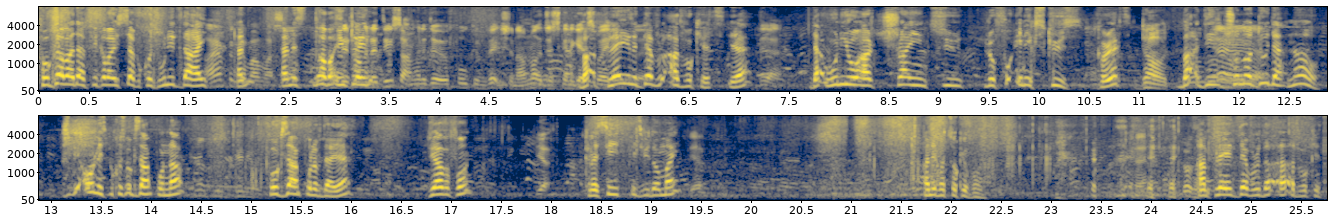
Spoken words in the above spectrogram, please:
Forget about that. Think about yourself because when you die, I am thinking and, about myself. and it's no, but you if I'm going to do something, I'm going to do it with full conviction. I'm not just going to get But swayed playing the into it. devil advocate, yeah, Yeah. that when you are trying to look for any excuse, correct? Doubt. But they should not do that. No, just be honest. Because for example, now, for example of that, yeah, do you have a phone? Yeah. Can I see it, please, if you don't mind? Yeah. I never took your phone. I'm playing devil the advocate.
